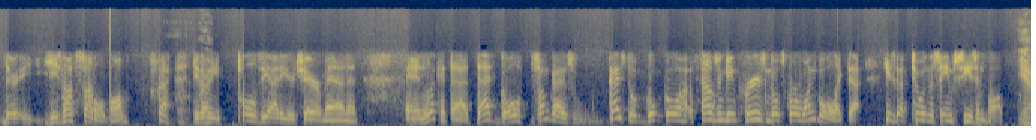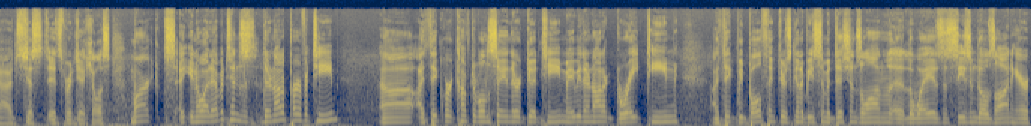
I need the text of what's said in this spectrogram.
there. He's not subtle, Bob. you know, he pulls you out of your chair, man, and and look at that. That goal. Some guys guys don't go go a thousand game careers and don't score one goal like that. He's got two in the same season, Bob. Yeah, it's just it's ridiculous. Mark, you know what? Edmonton's they're not a perfect team. Uh, I think we're comfortable in saying they're a good team. Maybe they're not a great team. I think we both think there's going to be some additions along the, the way as the season goes on here.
